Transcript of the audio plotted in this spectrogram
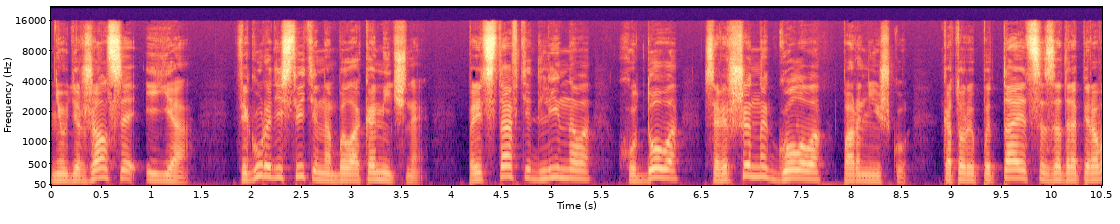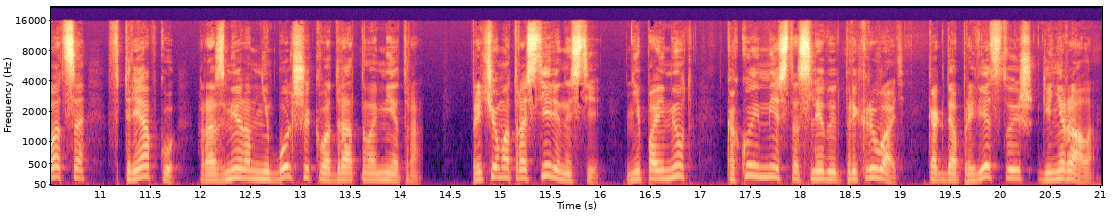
не удержался и я. Фигура действительно была комичная. Представьте длинного, худого, совершенно голого парнишку, который пытается задрапироваться в тряпку размером не больше квадратного метра. Причем от растерянности не поймет, какое место следует прикрывать, когда приветствуешь генерала.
